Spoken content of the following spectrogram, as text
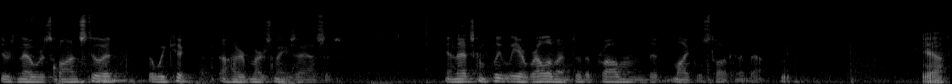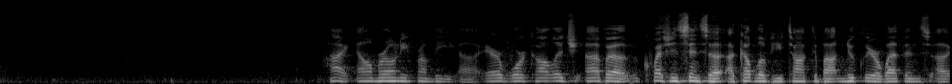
There's no response to it, but we kicked 100 mercenaries' asses. And that's completely irrelevant to the problem that Michael's talking about. Yeah. Hi, Al Maroney from the uh, Air War College. I have a question since a a couple of you talked about nuclear weapons. Uh,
